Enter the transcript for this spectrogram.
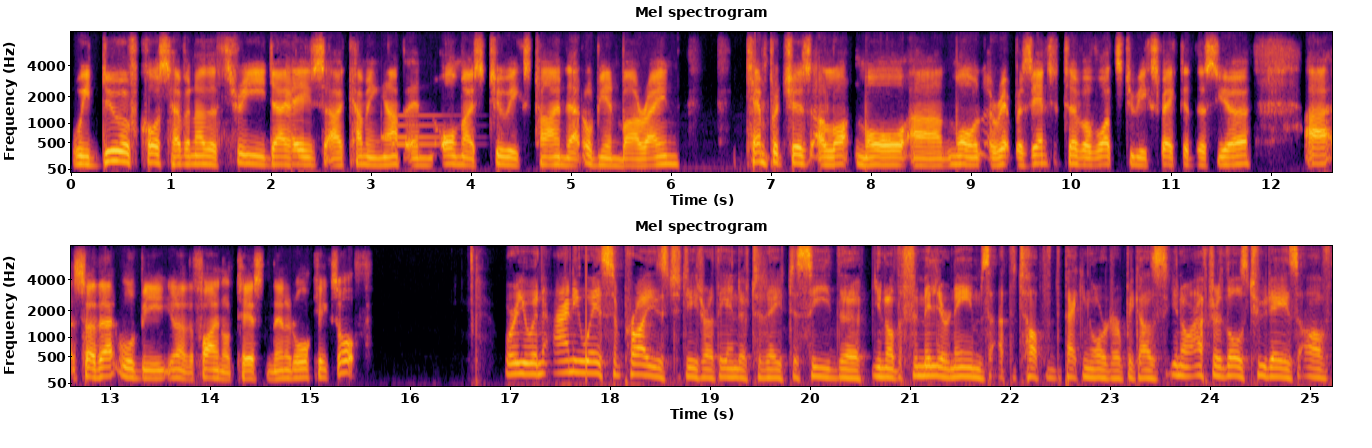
We do, of course, have another three days uh, coming up in almost two weeks' time. That will be in Bahrain. Temperatures a lot more uh, more representative of what's to be expected this year. Uh, so that will be, you know, the final test, and then it all kicks off. Were you in any way surprised, Dieter, at the end of today to see the you know the familiar names at the top of the pecking order? Because you know after those two days of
